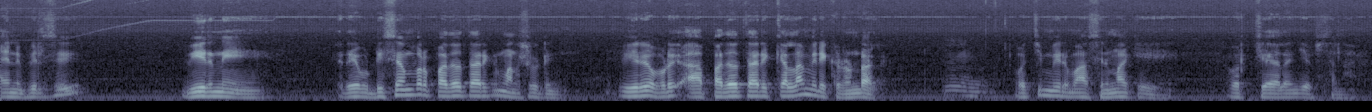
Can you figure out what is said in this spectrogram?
ఆయన పిలిచి వీరిని రేపు డిసెంబర్ పదో తారీఖు మన షూటింగ్. వీరు అప్పుడు ఆ పదో తారీఖు కల్లా మీరు ఇక్కడ ఉండాలి. వచ్చి మీరు మా సినిమాకి వర్క్ చేయాలని చెప్తున్నారు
